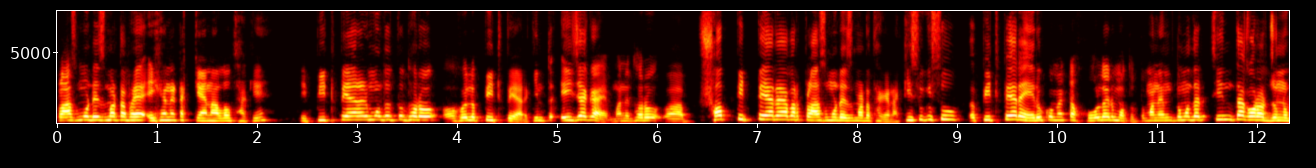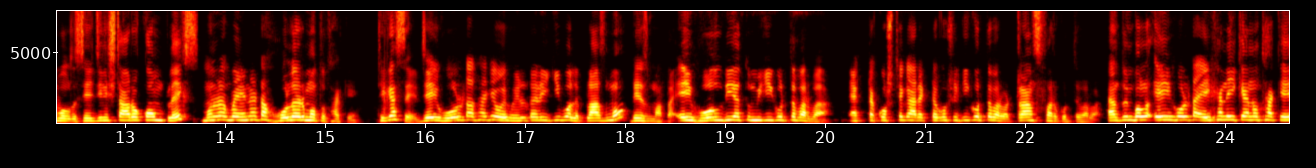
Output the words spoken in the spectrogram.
প্লাজমো ডেজমাটা ভাইয়া, এখানে একটা ক্যানালও থাকে। এই পিট পেয়ারের মধ্যে তো ধরো হলো পিট পেয়ার কিন্তু এই জায়গায় মানে ধরো সব পিট পেয়ারে আবার প্লাজমোডেজমাটা থাকে না। কিছু কিছু পিট পেয়ারে এরকম একটা হোলের মতো মানে তোমাদের চিন্তা করার জন্য বলতেছি, এই জিনিসটা আরও কমপ্লেক্স মনে রাখবে, এখানে একটা হোলের মতো থাকে, ঠিক আছে? যেই হোলটা থাকে, ওই হোলটারই কি বলে? প্লাজমো ডেজমাটা এই হোল দিয়ে তুমি কি করতে পারবা? একটা কোষ থেকে আরেকটা কোষে কি করতে পারবা? ট্রান্সফার করতে পারবা। এখন তুমি বলো, এই হোলটা এখানেই কেন থাকে?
